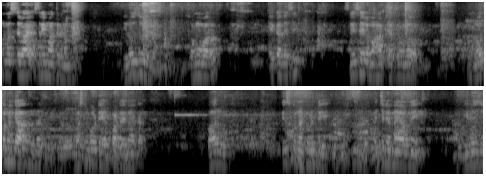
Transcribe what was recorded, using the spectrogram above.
నమశివాయ శ్రీమాతృ నమ. ఈరోజు సోమవారం ఏకాదశి శ్రీశైల మహాక్షేత్రంలో నూతనంగా ఫస్ట్ బోర్డు ఏర్పాటైనాక వారు తీసుకున్నటువంటి మంచి నిర్ణయాలని ఈరోజు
